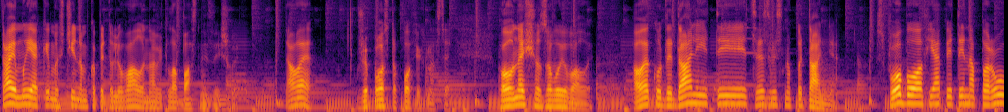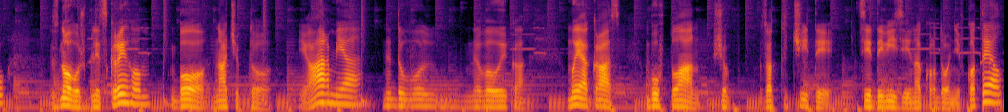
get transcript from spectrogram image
Та й ми якимось чином капітулювали, навіть лапас не зайшли. Але вже просто пофіг на все. Головне, що завоювали. Але куди далі йти, це, звісно, питання. Спробував я піти на пару знову ж бліцкригом, бо начебто і армія недово... невелика. Ми якраз був план, щоб заточити ці дивізії на кордоні в котел,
